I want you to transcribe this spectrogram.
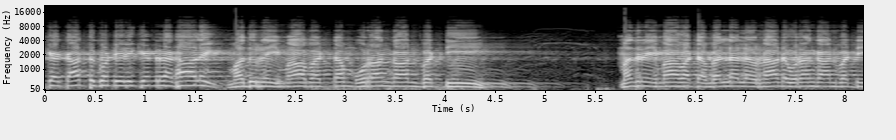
சந்திக்க காத்து கொண்டிருக்கின்ற காலை மதுரை மாவட்டம் உரங்கான்பட்டி மதுரை மாவட்டம் வெள்ளலூர் நாடு உரங்கான்பட்டி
